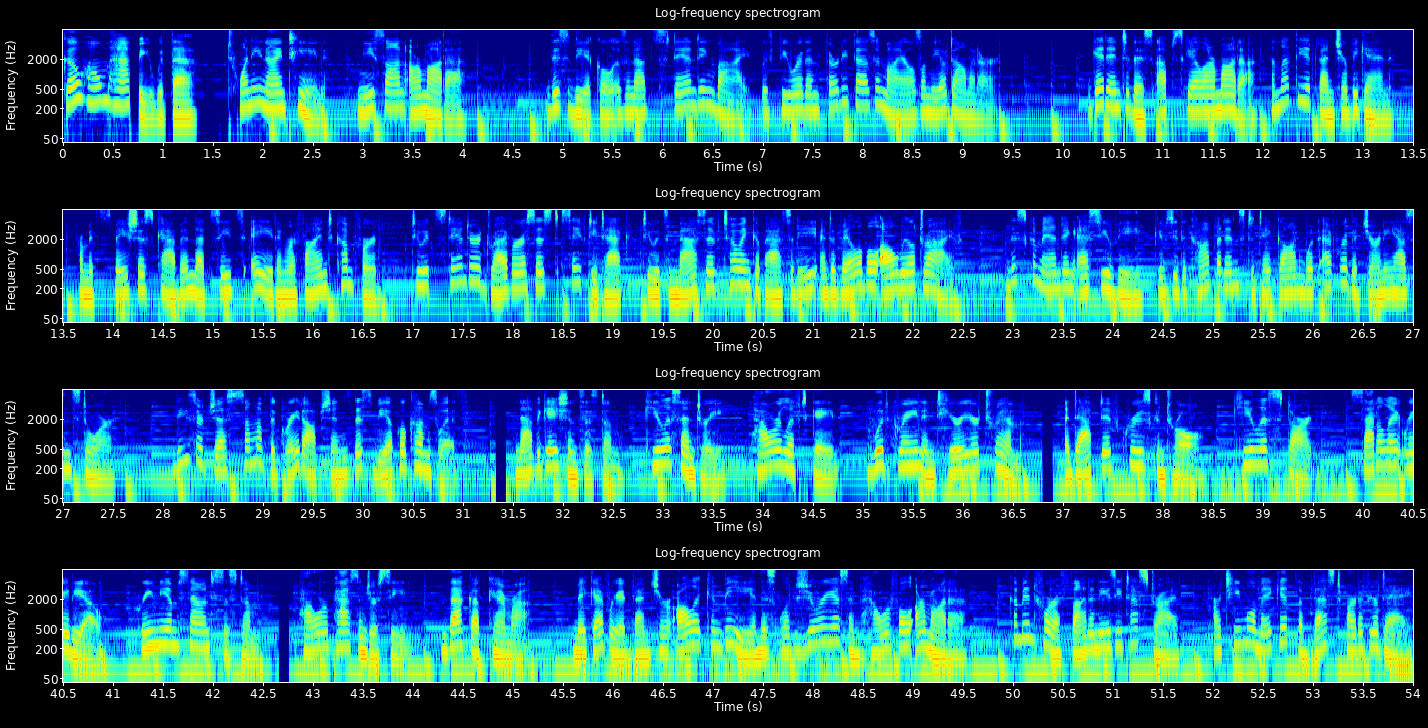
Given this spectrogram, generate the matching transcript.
Go home happy with the 2019 Nissan Armada. This vehicle is an outstanding buy with fewer than 30,000 miles on the odometer. Get into this upscale Armada and let the adventure begin. From its spacious cabin that seats eight in refined comfort, to its standard driver assist safety tech, to its massive towing capacity and available all-wheel drive, this commanding SUV gives you the confidence to take on whatever the journey has in store. These are just some of the great options this vehicle comes with. Navigation system, keyless entry, power liftgate, wood grain interior trim, adaptive cruise control, keyless start, satellite radio, premium sound system, power passenger seat, backup camera. Make every adventure all it can be in this luxurious and powerful Armada. Come in for a fun and easy test drive. Our team will make it the best part of your day.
